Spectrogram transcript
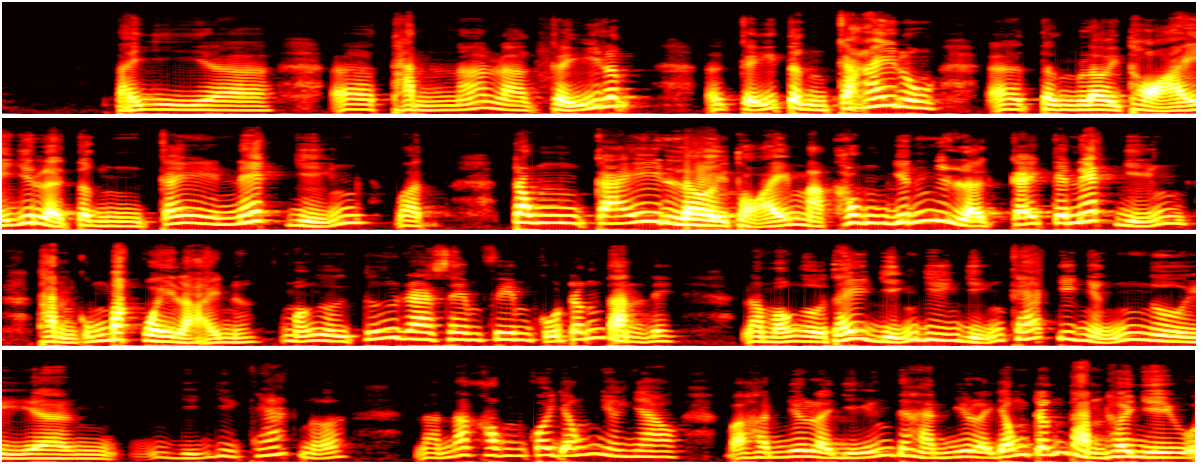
tại vì à, à, thành á, là kỹ lắm à, kỹ từng cái luôn à, từng lời thoại với lại từng cái nét diễn. Và trong cái lời thoại mà không dính với lại cái cái nét diễn thành cũng bắt quay lại nữa. Mọi người cứ ra xem phim của trấn thành đi là mọi người thấy diễn viên diễn khác với những người à, diễn viên khác nữa là nó không có giống như nhau. Và hình như là diễn thì hình như là giống trấn thành hơi nhiều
